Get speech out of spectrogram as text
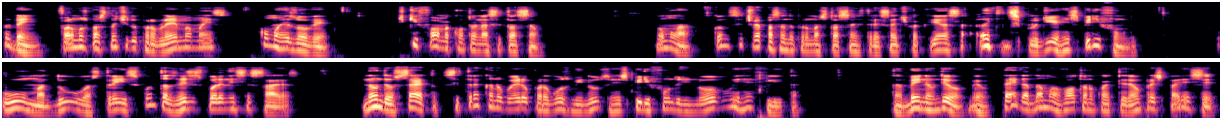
Pois bem, falamos bastante do problema, mas como resolver? De que forma contornar a situação? Vamos lá. Quando você estiver passando por uma situação estressante com a criança, antes de explodir, respire fundo. Uma, duas, três, quantas vezes forem necessárias. Não deu certo? Se tranca no banheiro por alguns minutos, respire fundo de novo e reflita. Também não deu? Meu, pega, dá uma volta no quarteirão para espairecer.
